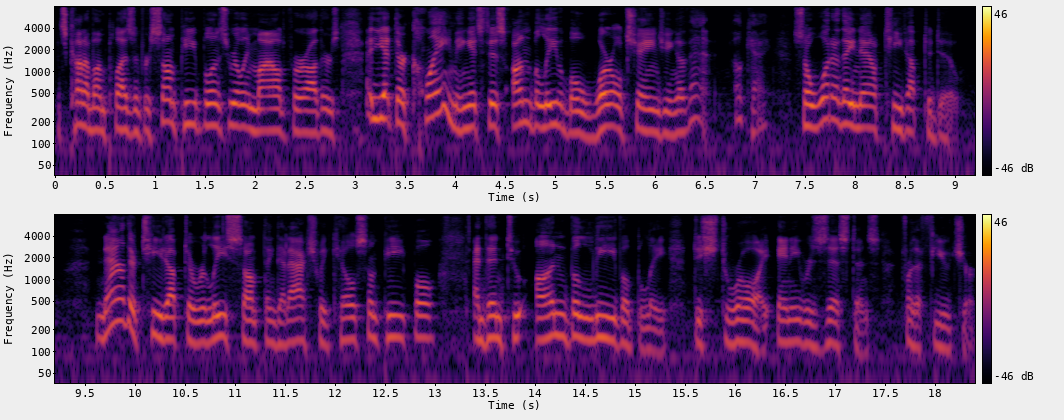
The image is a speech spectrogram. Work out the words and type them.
It's kind of unpleasant for some people and it's really mild for others, and yet they're claiming it's this unbelievable world changing event. Okay, so what are they now teed up to do? Now they're teed up to release something that actually kills some people and then to unbelievably destroy any resistance for the future.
